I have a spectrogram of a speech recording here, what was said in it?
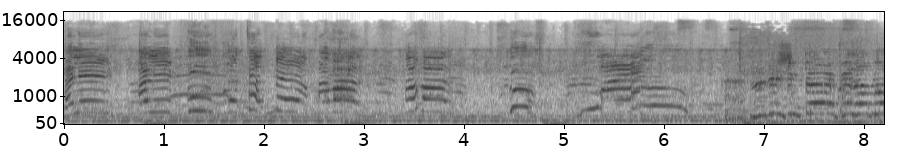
Allez, allez, bouffe, gros tas de merde. Avale, avale, bouffe. Waouh Le déchiqueteur est présentement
